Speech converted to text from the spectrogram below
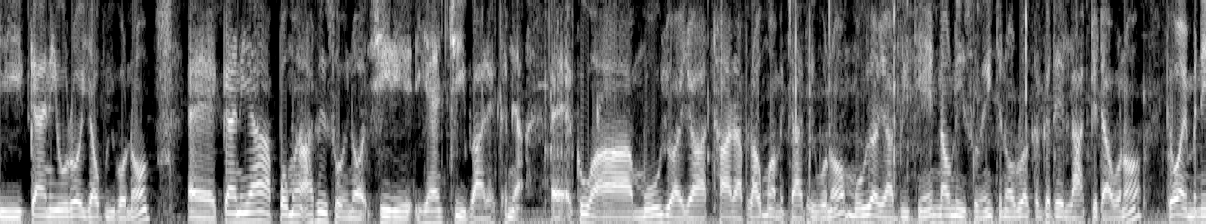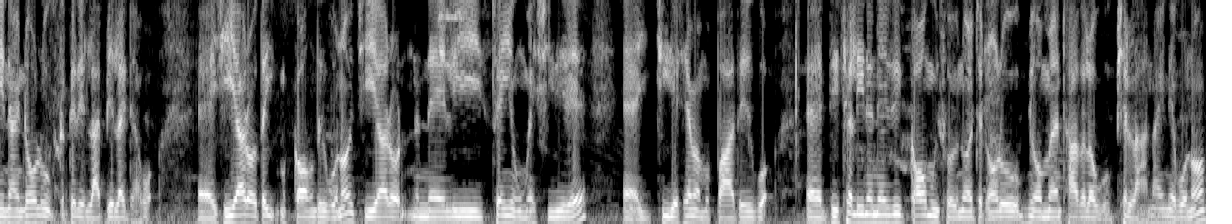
ဒီကန်ဒီကိုတော့ရောက်ပြီပေါ့နော်အဲကန်ဒီကပုံမှန်အားဖြင့်ဆိုရင်တော့ရေတွေအရန်ကြည်ပါတယ်ခင်ဗျအဲအခုကမိုးရွာရွာထားတာဘယ်တော့မှမကြသေးဘူးပေါ့နော်မိုးရွာရွာပြီးရင်နောက်နေ့ဆိုရင်ကျွန်တော်တို့ကကက်ကက်တက်လာပစ်တာပေါ့နော်ပြောရရင်မနေနိုင်တော့လို့ကက်ကက်တက်လာပစ်လိုက်တာပေါ့အဲရေကတော့တိတ်မကောင်းသေးဘူးပေါ့နော်ရေကတော့နည်းနည်းလေးစိမ့်ယုံပဲရှိသေးတယ်အဲကြီးတဲ့ထဲမှာမပါသေးဘူးပေါ့အဲဒီချက်လေးနည်းနည်းလေးကောင်းပြီဆိုရင်တော့ကျွန်တော်တို့မျှော်မှန်းထားသလောက်ကိုဖြစ်လာနိုင်တယ်ပေါ့နော်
